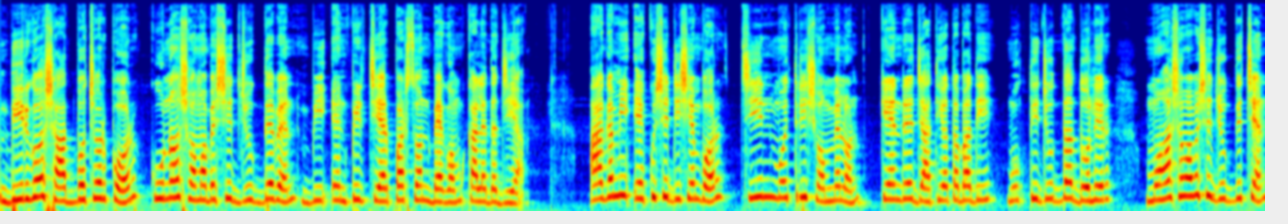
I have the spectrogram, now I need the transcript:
দীর্ঘ সাত বছর পর কোনো সমাবেশে যোগ দেবেন বিএনপির চেয়ারপারসন বেগম খালেদা জিয়া। আগামী একুশে ডিসেম্বর চীন মৈত্রী সম্মেলন কেন্দ্রে জাতীয়তাবাদী মুক্তিযোদ্ধা দলের মহাসমাবেশে যোগ দিচ্ছেন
